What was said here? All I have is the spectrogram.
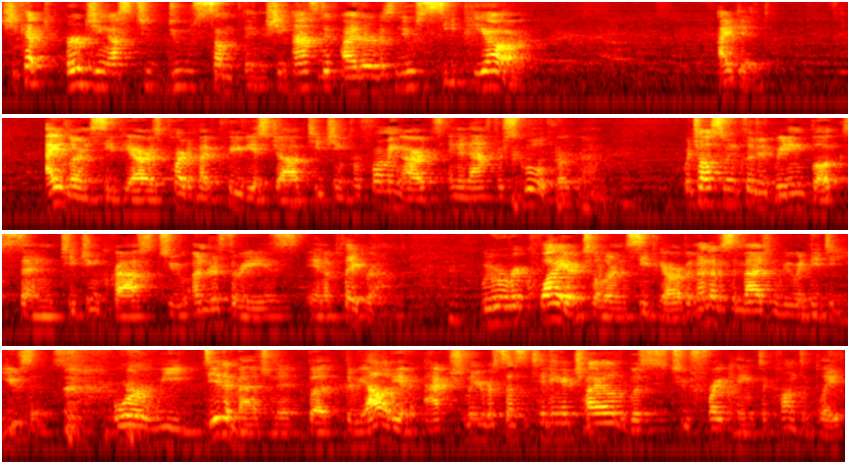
She kept urging us to do something. She asked if either of us knew CPR. I did. I learned CPR as part of my previous job teaching performing arts in an after school program, which also included reading books and teaching crafts to under threes in a playground. We were required to learn CPR, but none of us imagined we would need to use it. Or we did imagine it, but the reality of actually resuscitating a child was too frightening to contemplate,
